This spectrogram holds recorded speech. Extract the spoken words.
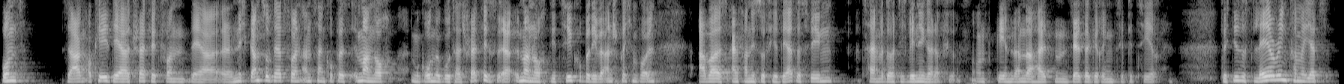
und sagen, okay, der Traffic von der äh, nicht ganz so wertvollen Anzeigengruppe ist immer noch im Grunde guter Traffic, ist ja immer noch die Zielgruppe, die wir ansprechen wollen, aber ist einfach nicht so viel wert, deswegen zahlen wir deutlich weniger dafür und gehen dann da halt einen sehr, sehr geringen CPC rein. Durch dieses Layering können wir jetzt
